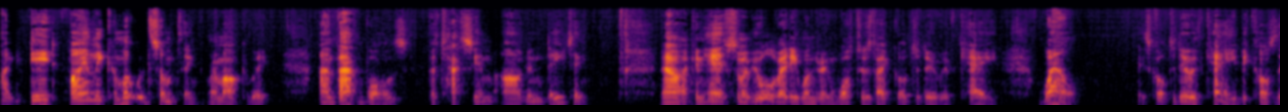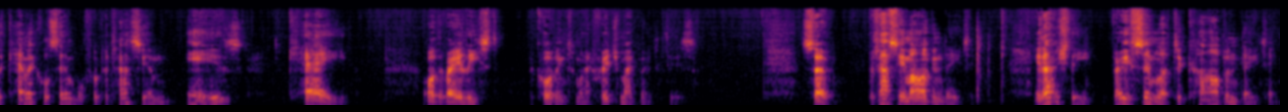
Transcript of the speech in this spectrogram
I did finally come up with something, remarkably, and that was potassium-argon dating. Now, I can hear some of you already wondering what has that got to do with K? Well, it's got to do with K because the chemical symbol for potassium is K. Or at the very least, according to my fridge magnet it is. So, potassium argon dating is actually very similar to carbon dating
